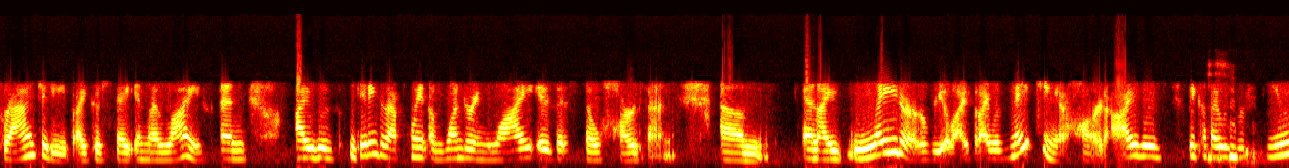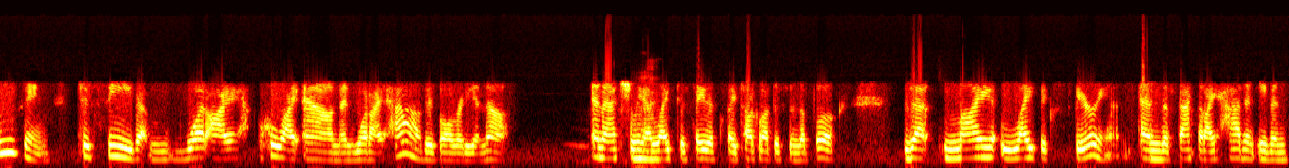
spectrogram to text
tragedies, I could say, in my life. And I was getting to that point of wondering why is it so hard then? Um, and I later realized that I was making it hard. I was because I was refusing to see that what I, who I am and what I have is already enough. And actually, I like to say this because I talk about this in the book, that my life experience and the fact that I hadn't even,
